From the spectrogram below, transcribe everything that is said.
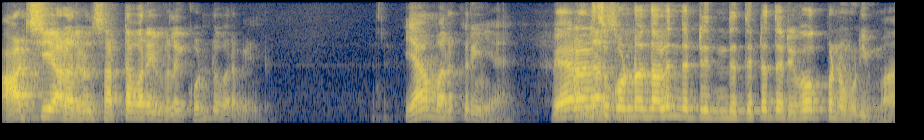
ஆட்சியாளர்கள் சட்ட வரைவுகளை கொண்டு வர வேண்டும். ஏன் மறுக்கிறீங்க? வேற அரசு கொண்டு வந்தாலும் இந்த இந்த திட்டத்தை ரிவோக் பண்ண முடியுமா?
